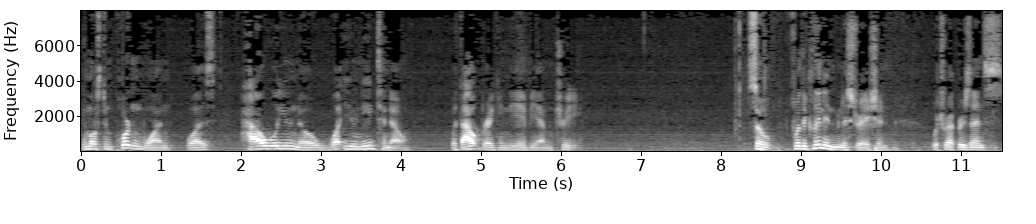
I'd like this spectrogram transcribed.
the most important one was how will you know what you need to know without breaking the ABM treaty? So, for the Clinton administration, which represents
